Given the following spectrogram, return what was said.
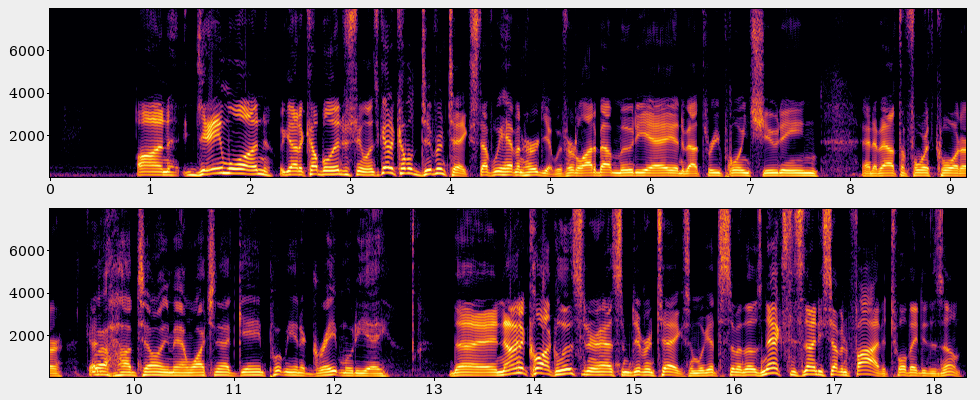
on game one. We got a couple interesting ones. Got a couple different takes, stuff we haven't heard yet. We've heard a lot about Mudiay and about three point shooting and about the fourth quarter. Got Well, I'm telling you, man, watching that game put me in a great Mudiay. The nine o'clock listener has some different takes, and we'll get to some of those next. It's 97.5 at 1280 The Zone.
